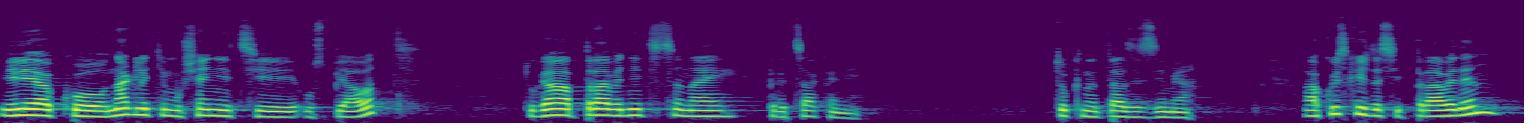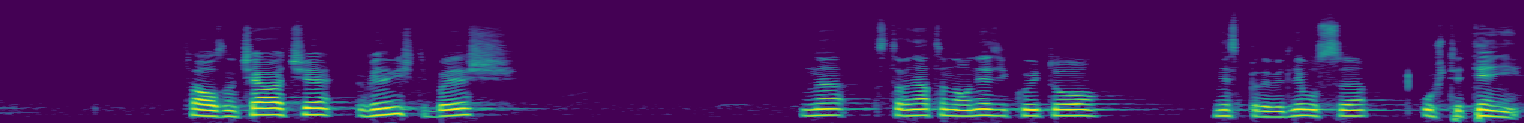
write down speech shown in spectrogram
Или ако наглите мошенници успяват, тогава праведните са най-прецакани тук на тази земя. Ако искаш да си праведен, това означава, че винаги ще бъдеш на страната на онези, които несправедливо са ощетени.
